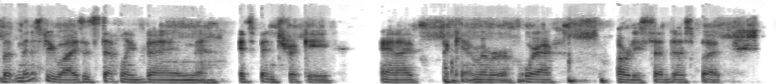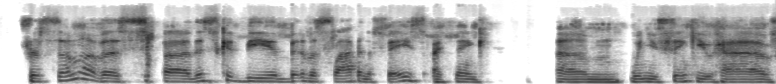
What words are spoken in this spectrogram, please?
but ministry wise, it's definitely been it's been tricky, and I I can't remember where I've already said this, but for some of us, uh, this could be a bit of a slap in the face. I think um, when you think you have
